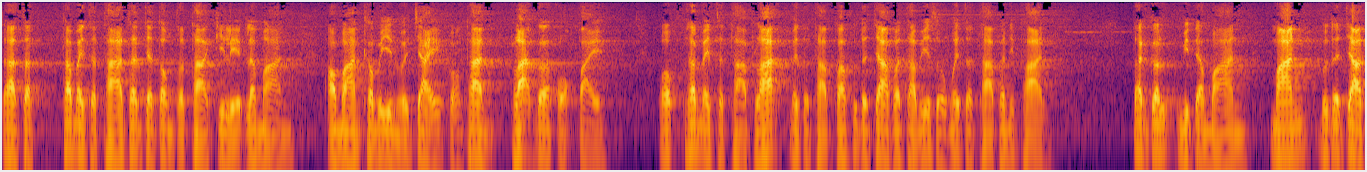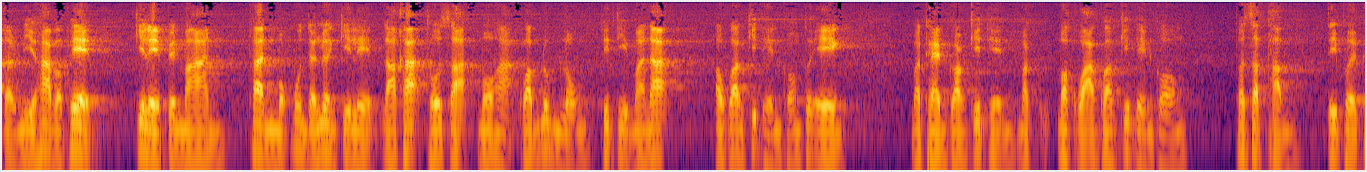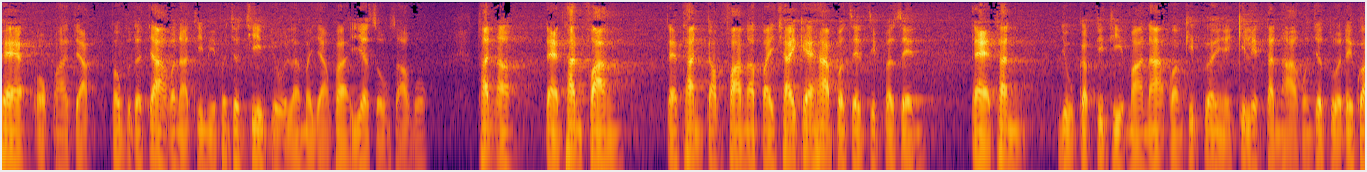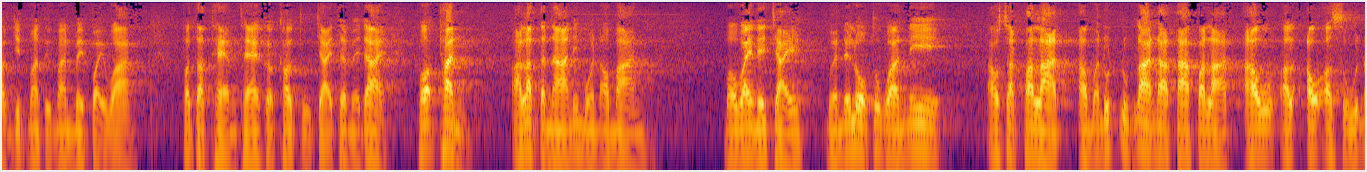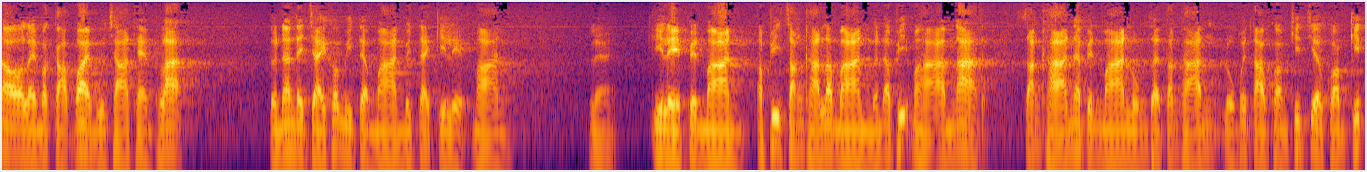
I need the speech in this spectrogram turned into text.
ถ้าถ้าไม่ศรัทธาท่านจะต้องศรัทธากิเลสและมารเอามารเข้าไปยินหัวใจของท่าน พระก็ออกไป เพราะถ้าไม่ศรัทธาพระ ไม่ศรัทธาพระพุทธเจ้าพระธรรมวิโสไม่ศรัทธาพระนิพพาน ท่านก็มีแต่มาร มารพุทธเจ้าแต่มีอยู่ห้าประเภท กิเลสเป็นมารท่านหมกมุ่นแต่เรื่องกิเลสราคะโทสะโมหะความลุ่มหลง ทิฏฐิมานะเอาความคิดเห็นของตัวเอง มาแทนความคิดเห็นมามาขวางความคิดเห็นของพระสัทธรรมที่เผยแพร่ออกมาจากพระพุทธเจ้าขณะที่มีพระชนชีพอยู่แล้วมายังพระอิยสงสาวก ท่านเอาแต่ท่านฟังแต่ท่านกลับฟังเอาไปใช้แค่ห้าเปอร์เซ็นสิบเปอร์เซ็นแต่ท่านอยู่กับทิฏฐิมานะความคิดก็เห็นกิเลสตัณหาของเจ้าตัวได้ความยึดมั่นถือมั่นไม่ปล่อยวาง พระตัดแทมแท้ก็เข้าสู่ใจท่านไม่ได้ เพราะท่านอารัตนานิมนต์เอามานมาไว้ในใจเหมือนในโลกทุกวันนี้เอาสัตว์ประหลาดเอามนุษย์รูปร่างหน้าตาประหลาดเอาเอาเอาอสูรเอาอะไรมากราบไหว้บูชาแทนพระตัวนั้นในใจเขามีแต่มารมีแต่กิเลสมารแหละกิเลสเป็นมารอภิสังขารมารเหมือนอภิมหาอำนาจ สังขารเนี่ยเป็นมารหลงแต่สังขารหลงไปตามความคิดเชื่อความคิด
